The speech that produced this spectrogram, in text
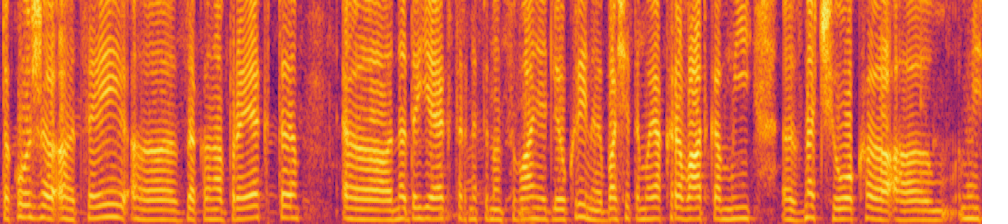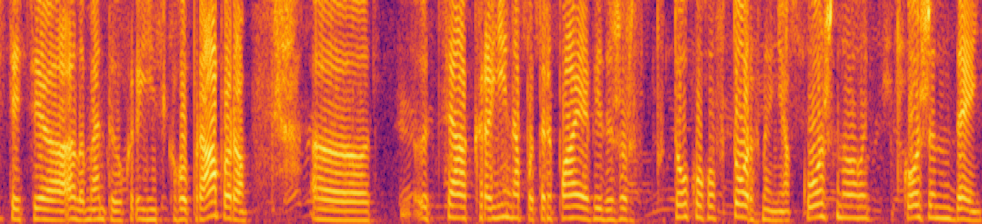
Також цей законопроект. Е, Надає екстрене фінансування для України. Бачите, моя краватка, мій е, значок е, містять елементи українського прапора. Ця країна потерпає від жорстокого вторгнення кожного кожен день.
